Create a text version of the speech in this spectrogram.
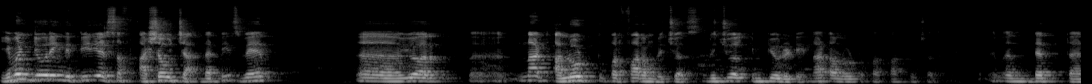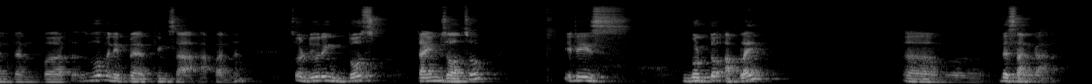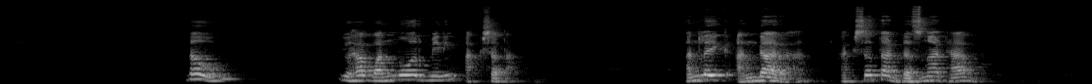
even during the periods of ashaucha, that means where uh, you are uh, not allowed to perform rituals, ritual impurity, not allowed to perform rituals, death and then birth, so many uh, things happen. So during those times also, it is good to apply um, the sangara. Now, you have one more meaning Akshata. Unlike Angara, Akshata does not have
